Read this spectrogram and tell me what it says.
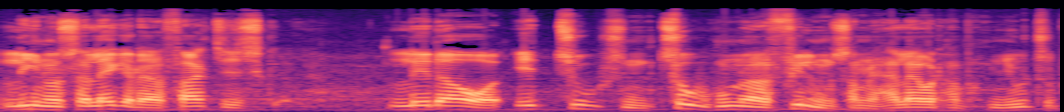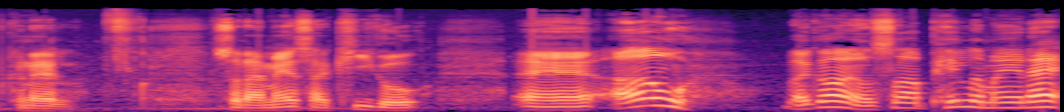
lige nu så ligger der faktisk lidt over 1200 film, som jeg har lavet her på min YouTube-kanal. Så der er masser at kigge på. Øh, og hvad gør jeg så piller med i dag?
